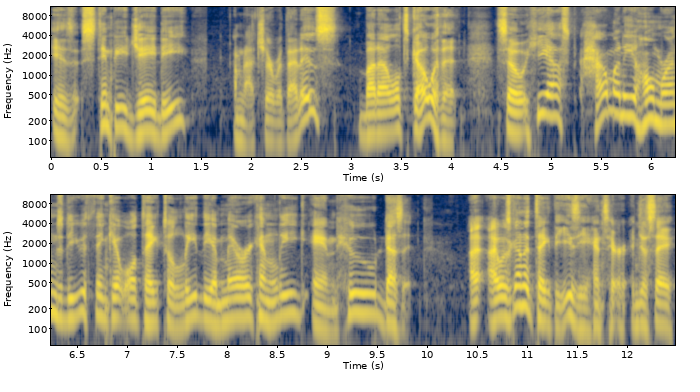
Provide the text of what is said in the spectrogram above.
is Stimpy JD. I'm not sure what that is, but uh, let's go with it. So he asked, "How many home runs do you think it will take to lead the American League, and who does it?" I, I was going to take the easy answer and just say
